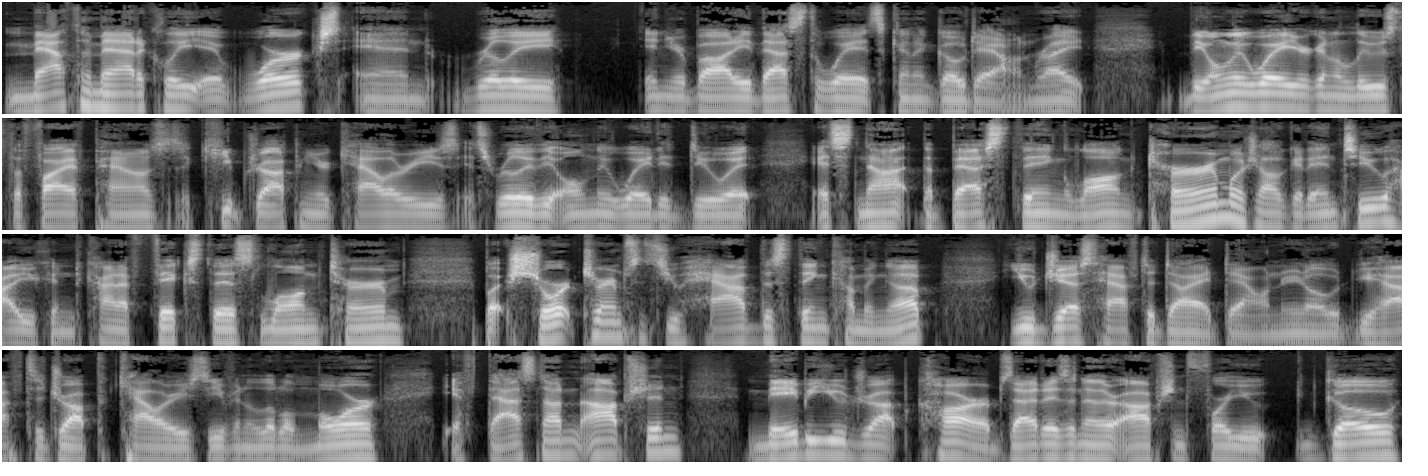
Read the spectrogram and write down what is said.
Mathematically it works and really in your body, that's the way it's going to go down, right? The only way you're going to lose the five pounds is to keep dropping your calories. It's really the only way to do it. It's not the best thing long term, which I'll get into how you can kind of fix this long term. But short term, since you have this thing coming up, you just have to diet down. You know, you have to drop the calories even a little more. If that's not an option, maybe you drop carbs. That is another option for you. Go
